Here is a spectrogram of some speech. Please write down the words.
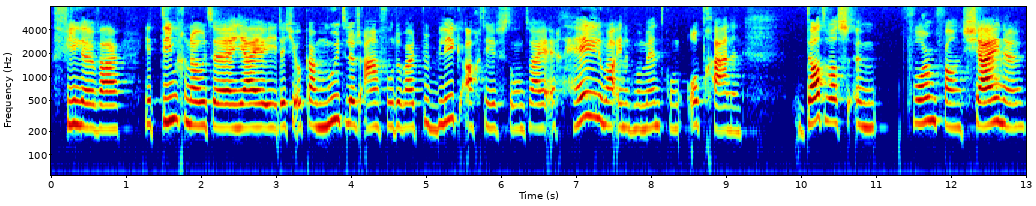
vielen. Waar je teamgenoten en jij, dat je elkaar moeiteloos aanvoelde, waar het publiek achter je stond, waar je echt helemaal in het moment kon opgaan. En dat was een vorm van shinen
